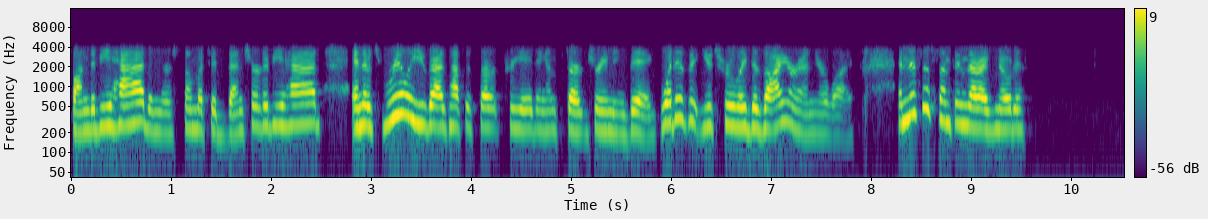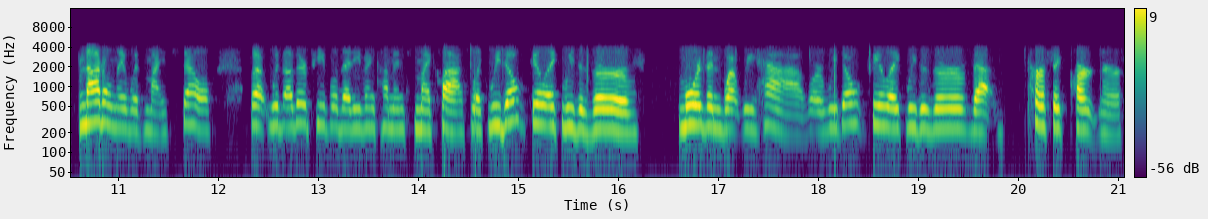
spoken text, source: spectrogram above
fun to be had, and there's so much adventure to be had. And it's really you guys have to start creating and start dreaming big. What is it you truly desire in your life? And this is something that I've noticed not only with myself, but with other people that even come into my class. Like, we don't feel like we deserve more than what we have, or we don't feel like we deserve that perfect partner,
